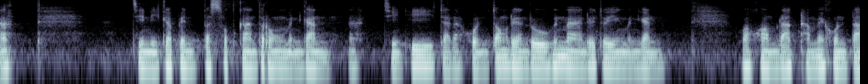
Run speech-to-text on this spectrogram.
นะสิ่งนี้ก็เป็นประสบการณ์ตรงเหมือนกันนะสิ่งที่แต่ละคนต้องเรียนรู้ขึ้นมาด้วยตัวเองเหมือนกัน ว่าความรักทำให้คนตา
